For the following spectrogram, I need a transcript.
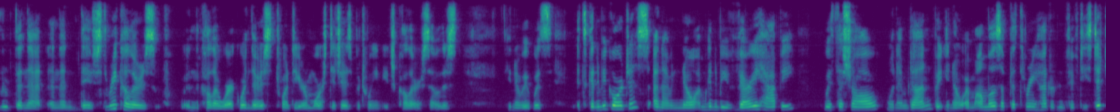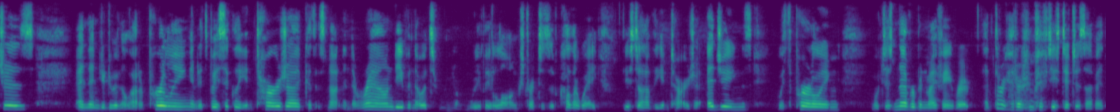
group than that. And then there's three colors in the color work when there's 20 or more stitches between each color. So there's, you know, it was, it's going to be gorgeous. And I know I'm going to be very happy with the shawl when I'm done. But, you know, I'm almost up to 350 stitches. And then you're doing a lot of purling. And it's basically in intarsia because it's not in the round, even though it's you know, really long stretches of colorway. You still have the intarsia edgings with purling, which has never been my favorite, and 350 stitches of it.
